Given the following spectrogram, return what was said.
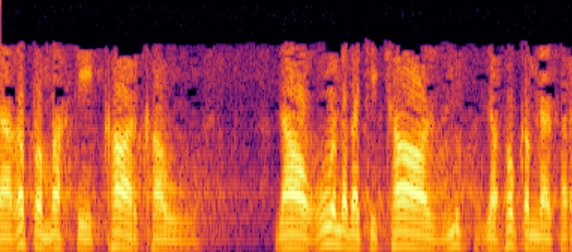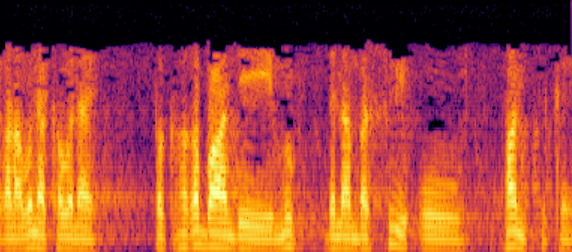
دغه په مخ کې کار کاوه لا غونه به چې چا زموږ له حکم نه سرغړونه کوله په هغه باندې موږ د لمبر شوي او خوند څکه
